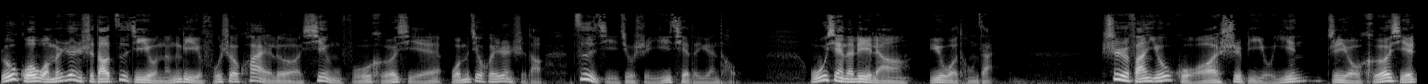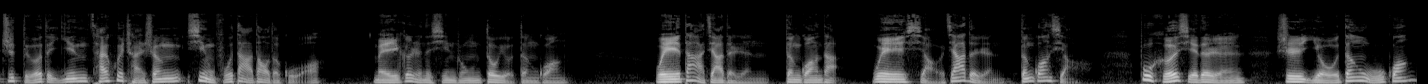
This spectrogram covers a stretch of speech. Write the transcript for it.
如果我们认识到自己有能力辐射快乐、幸福、和谐，我们就会认识到自己就是一切的源头。无限的力量与我同在。事凡有果，势必有因。只有和谐之德的因，才会产生幸福大道的果。每个人的心中都有灯光，为大家的人灯光大，为小家的人灯光小。不和谐的人是有灯无光，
